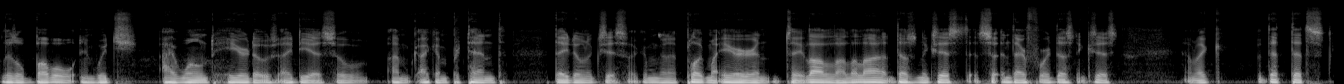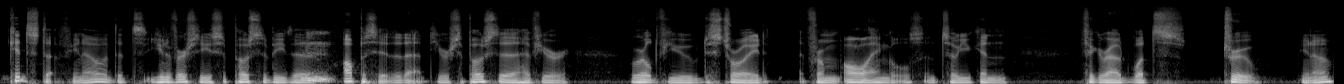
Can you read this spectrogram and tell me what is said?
little bubble in which I won't hear those ideas, so I'm I can pretend they don't exist. Like I'm gonna plug my ear and say la la la la, it doesn't exist, it's, and therefore it doesn't exist. I'm like that. That's kid stuff, you know. That university is supposed to be the Mm. opposite of that. You're supposed to have your worldview destroyed from all angles, and so you can figure out what's true, you know.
